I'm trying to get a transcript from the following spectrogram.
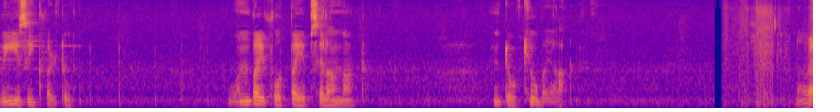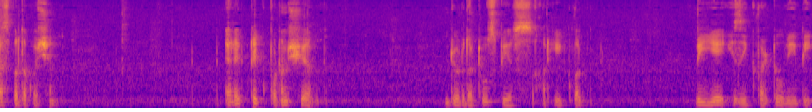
V is equal to 1 by 4 pi epsilon naught into Q by R. Now as per the question, electric potential due to the two spheres are equal. VA is equal to VB.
